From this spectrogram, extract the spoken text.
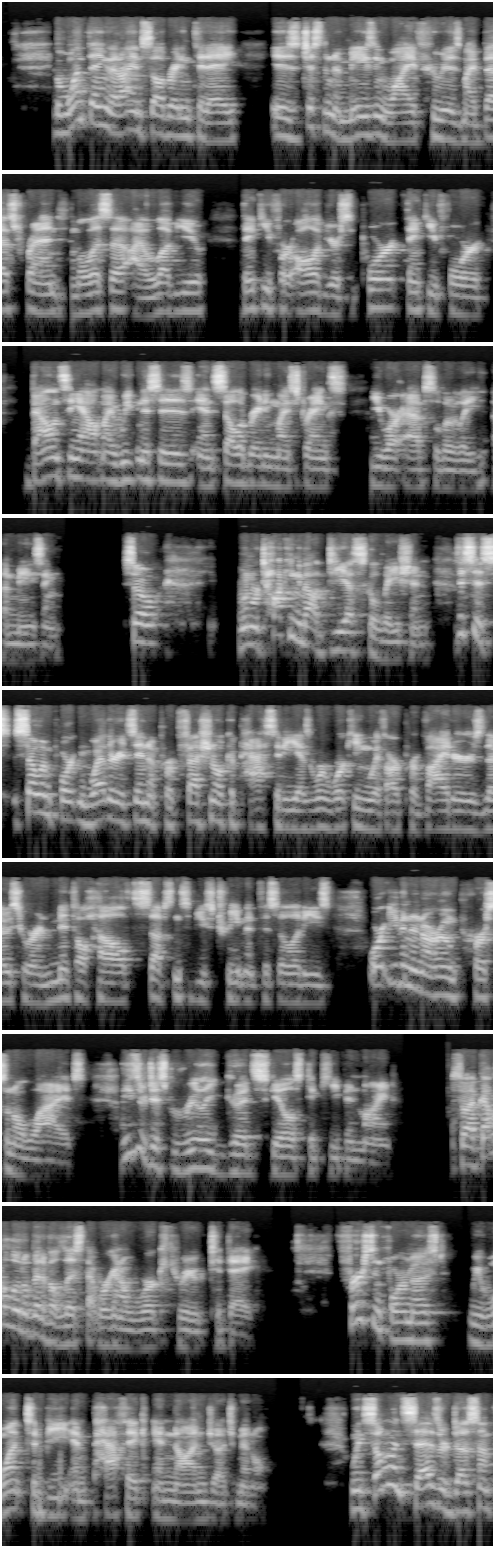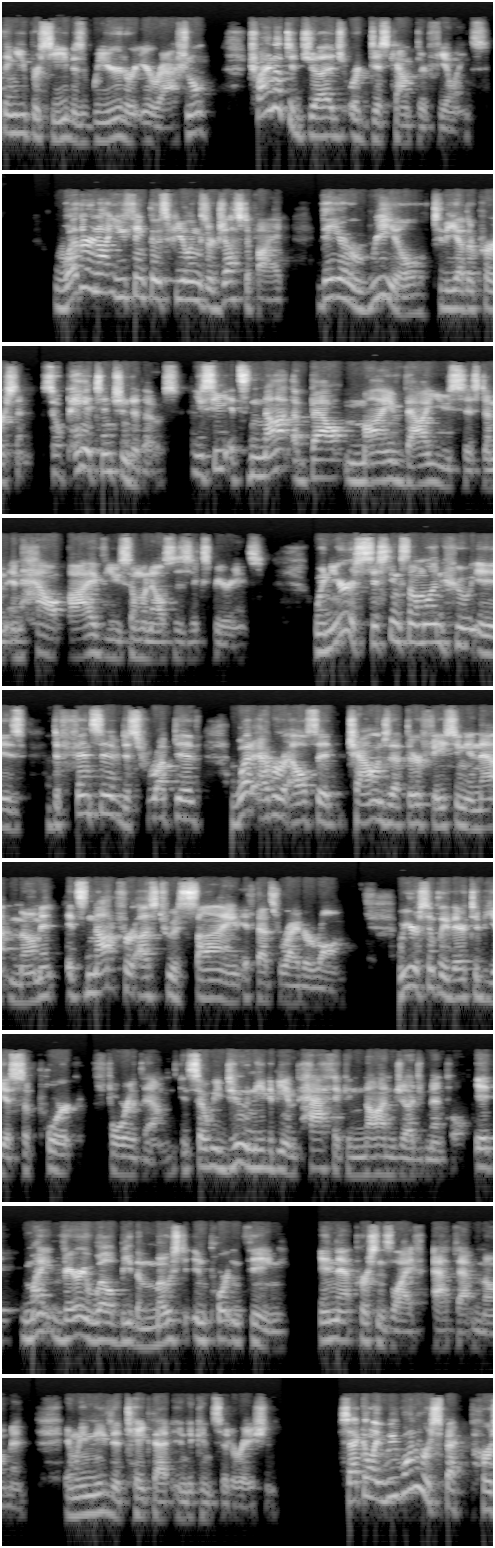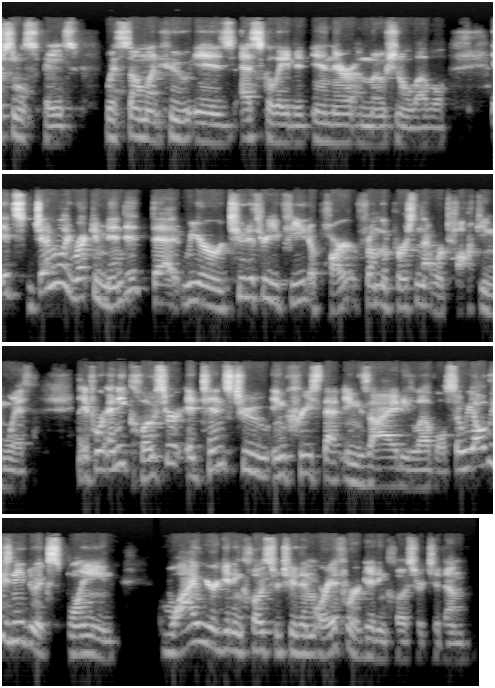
The one thing that I am celebrating today is just an amazing wife who is my best friend. Melissa, I love you. Thank you for all of your support. Thank you for balancing out my weaknesses and celebrating my strengths. You are absolutely amazing. So, when we're talking about de escalation, this is so important, whether it's in a professional capacity as we're working with our providers, those who are in mental health, substance abuse treatment facilities, or even in our own personal lives. These are just really good skills to keep in mind. So, I've got a little bit of a list that we're going to work through today. First and foremost, we want to be empathic and non judgmental. When someone says or does something you perceive as weird or irrational, try not to judge or discount their feelings. Whether or not you think those feelings are justified, they are real to the other person. So pay attention to those. You see, it's not about my value system and how I view someone else's experience. When you're assisting someone who is defensive, disruptive, whatever else a challenge that they're facing in that moment, it's not for us to assign if that's right or wrong. We are simply there to be a support for them. And so we do need to be empathic and non judgmental. It might very well be the most important thing in that person's life at that moment. And we need to take that into consideration. Secondly, we want to respect personal space with someone who is escalated in their emotional level. It's generally recommended that we are two to three feet apart from the person that we're talking with. If we're any closer, it tends to increase that anxiety level. So we always need to explain why we are getting closer to them or if we're getting closer to them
